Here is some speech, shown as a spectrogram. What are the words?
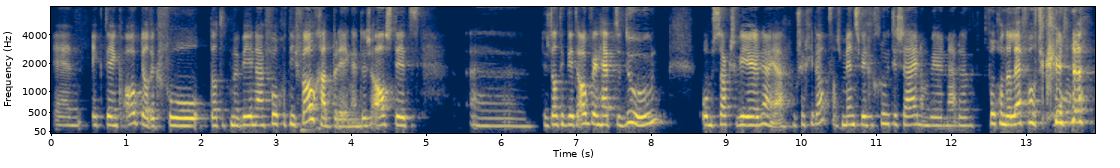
en ik denk ook dat ik voel dat het me weer naar een volgend niveau gaat brengen. Dus als dit, uh, dus dat ik dit ook weer heb te doen, om straks weer, nou ja, hoe zeg je dat? Als mens weer gegroeid te zijn, om weer naar de volgende level te kunnen.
